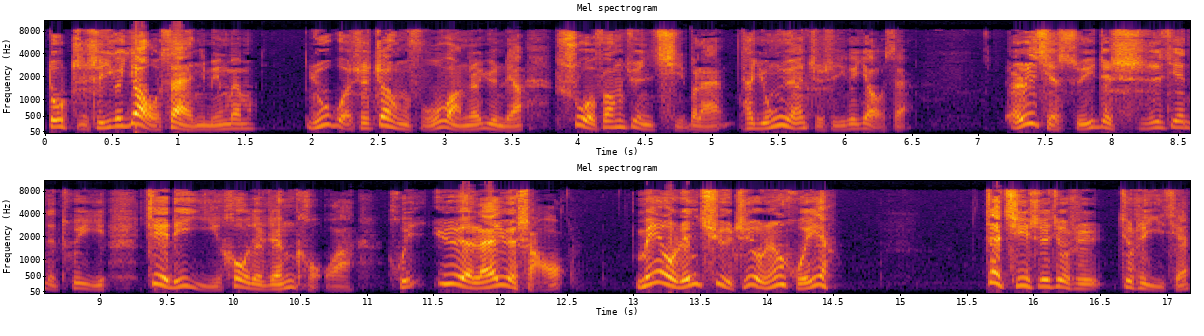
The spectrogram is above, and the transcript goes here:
都只是一个要塞，你明白吗？如果是政府往那运粮，朔方郡起不来，它永远只是一个要塞。而且随着时间的推移，这里以后的人口啊会越来越少，没有人去，只有人回呀。这其实就是就是以前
